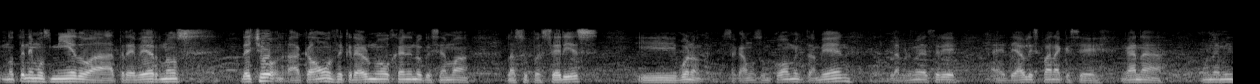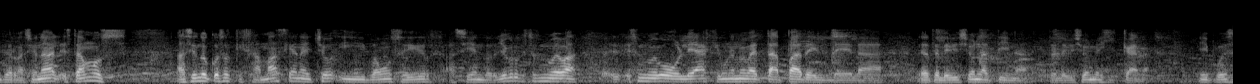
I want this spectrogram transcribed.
no tenemos miedo a atrevernos. De hecho, acabamos de crear un nuevo género que se llama las superseries y bueno, sacamos un cómic también, la primera serie eh, de habla hispana que se gana un Emmy internacional. Estamos haciendo cosas que jamás se han hecho y vamos a seguir haciendo. Yo creo que esto es, nueva, es un nuevo oleaje, una nueva etapa de, la, televisión latina, televisión mexicana. Y pues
